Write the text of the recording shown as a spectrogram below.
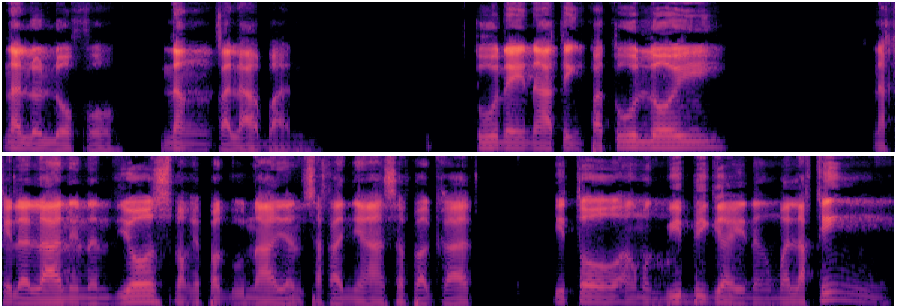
naloloko ng kalaban. Tunay nating patuloy na kilalanin ng Diyos, makipag-unayan sa Kanya sapagkat ito ang magbibigay ng malaking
